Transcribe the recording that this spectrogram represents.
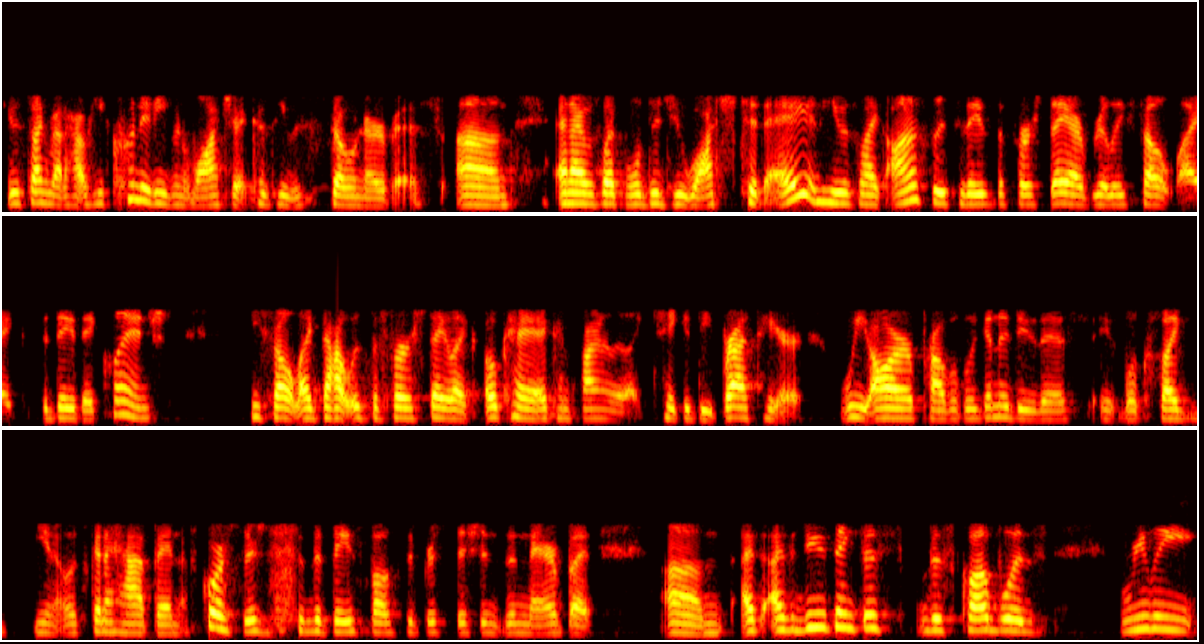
He was talking about how he couldn't even watch it because he was so nervous. Um, and I was like, "Well, did you watch today?" And he was like, "Honestly, today's the first day I really felt like the day they clinched he felt like that was the first day like okay i can finally like take a deep breath here. We are probably going to do this. It looks like you know it's going to happen. Of course there's the baseball superstitions in there but um i i do think this this club was really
